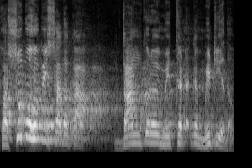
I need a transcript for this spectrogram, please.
ফাশুবহবি সাদাকা দান করে ওই মিথ্যাটাকে মিটিয়ে দাও।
